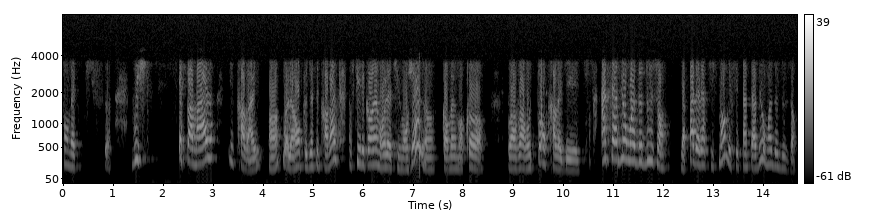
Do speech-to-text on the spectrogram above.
son actif. Oui, c'est pas mal. Il travaille, hein, voilà, on peut dire qu'il travaille, parce qu'il est quand même relativement jeune, hein, quand même encore, pour avoir autant travaillé. Interdit au moins de 12 ans. Il n'y a pas d'avertissement, mais c'est interdit au moins de 12 ans.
